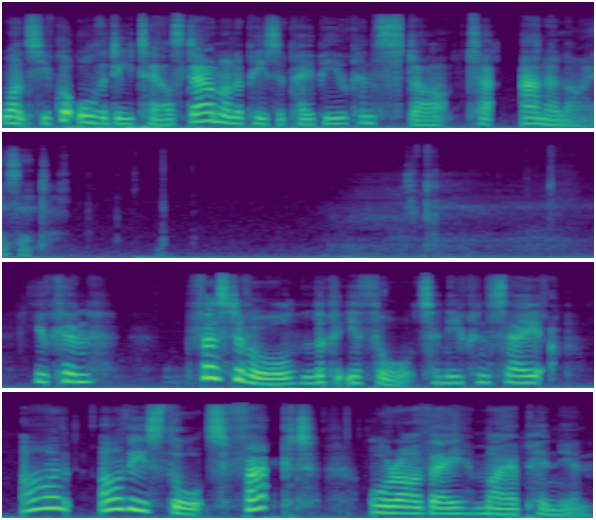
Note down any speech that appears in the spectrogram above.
once you've got all the details down on a piece of paper, you can start to analyse it. You can, first of all, look at your thoughts and you can say, are, are these thoughts fact or are they my opinion?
